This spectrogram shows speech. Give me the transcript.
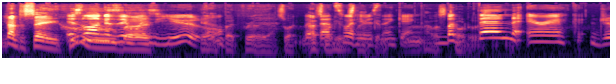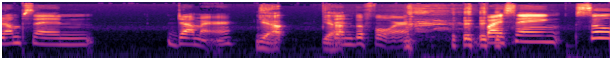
Not to say who, as long as it was you. Yeah, but really, that's what But that's, that's, what, what he he was was thinking. thinking. Was But totally then Eric jumps in dumber Yeah. Yeah. than before by saying, "So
